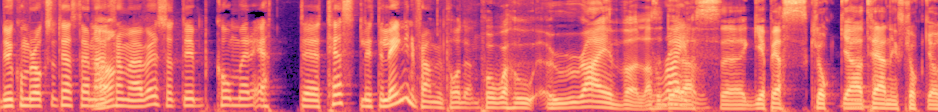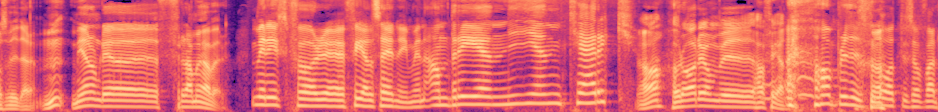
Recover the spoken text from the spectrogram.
Du kommer också testa den här Ja. framöver, så det kommer ett test lite längre fram i podden. På Wahoo Rival, alltså Rival. deras eh, GPS-klocka, träningsklocka och så vidare. Mm, mer om det framöver. Med risk för eh, felsägning, men André Nienkerk Ja, hör av dig om vi har fel. Ja, precis. Förlåt i så fall.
